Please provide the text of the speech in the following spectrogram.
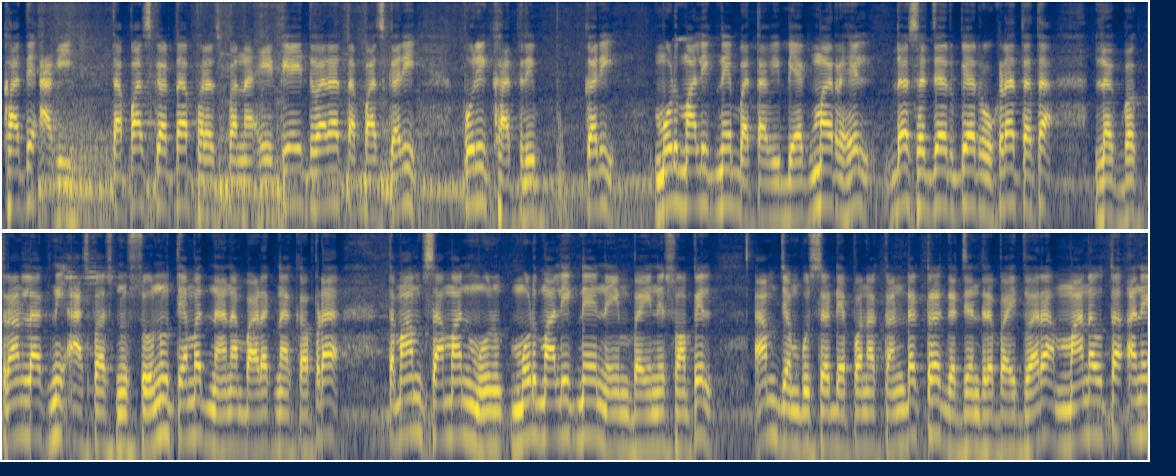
ખાતે આવી તપાસ કરતા ફરજ પરના એટીઆઈ દ્વારા તપાસ કરી, પૂરી ખાતરી કરી મૂળ માલિકને બતાવી બેગમાં રહેલ દસ હજાર રૂપિયા રોકડા તથા લગભગ ત્રણ લાખની આસપાસનું સોનું તેમજ નાના બાળકના કપડાં, તમામ સામાન મૂળ માલિકને નઈમભાઈને સોંપેલ. આમ જંબુસર ડેપોના કંડક્ટર ગજેન્દ્રભાઈ દ્વારા માનવતા અને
